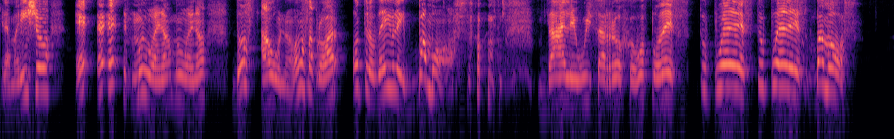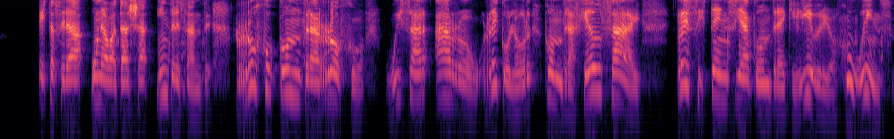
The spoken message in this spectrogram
el amarillo. Eh, eh, eh, muy bueno, muy bueno. 2 a 1. Vamos a probar otro Beyblade. ¡Vamos! Dale, Wizard Rojo, vos podés. Tú puedes, tú puedes. ¡Vamos! Esta será una batalla interesante. Rojo contra rojo. Wizard Arrow. Recolor contra Hellside. Resistencia contra equilibrio. Who wins?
